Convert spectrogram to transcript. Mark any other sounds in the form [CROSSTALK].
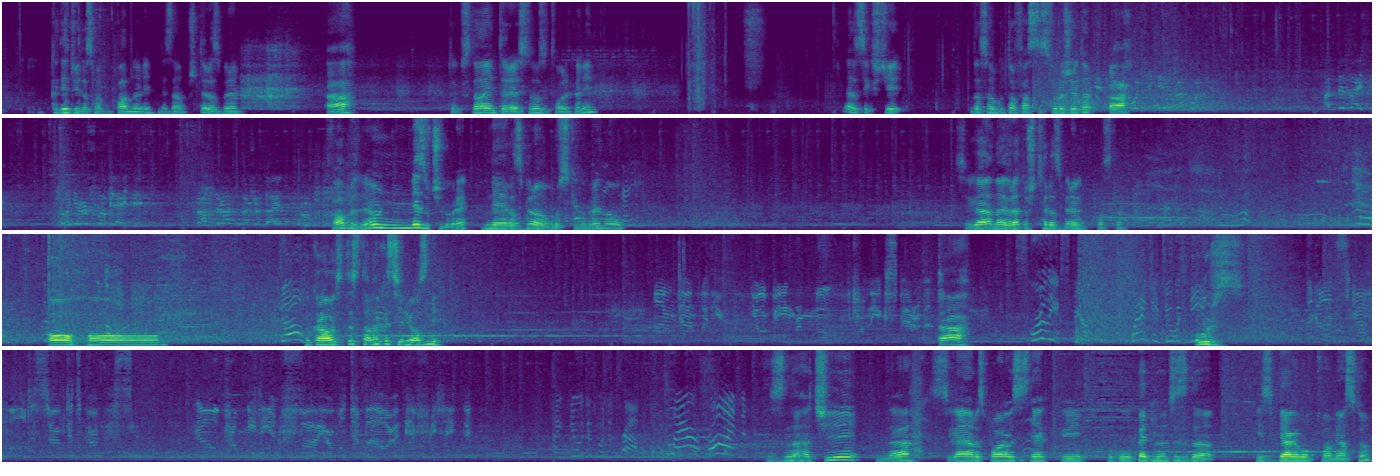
където и да сме попаднали, не знам, ще разберем. А, тук стана интересно, затвориха ни. Е, за всеки ще да съм готов аз с оръжията. А! Това определено не звучи добре. Не разбирам руски добре, но... Сега най-вероятно ще разберем какво става. Охо! Тук работите станаха сериозни. А! Ужас! Значи, да, сега разполагаме с някакви около 5 минути, за да избягам от това място.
